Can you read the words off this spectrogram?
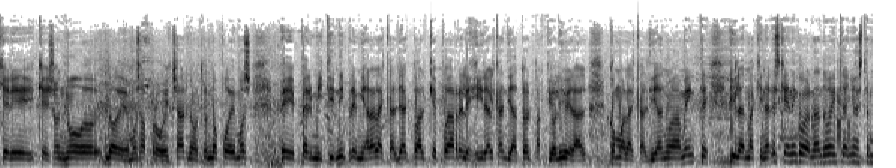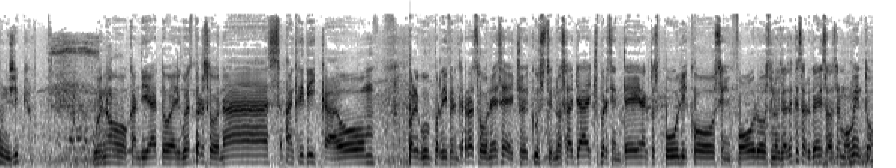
quiere que eso no lo debemos aprovechar. Nosotros no podemos eh, permitir ni premiar al alcalde actual que pueda reelegir al candidato del Partido Liberal como a la alcaldía nuevamente y las maquinarias que vienen gobernando 20 años este municipio. Bueno, candidato, algunas personas han criticado por, algún- por diferentes razones el hecho de que usted no se haya hecho presente en actos públicos, en foros, en los días que se ha organizado hasta el momento.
